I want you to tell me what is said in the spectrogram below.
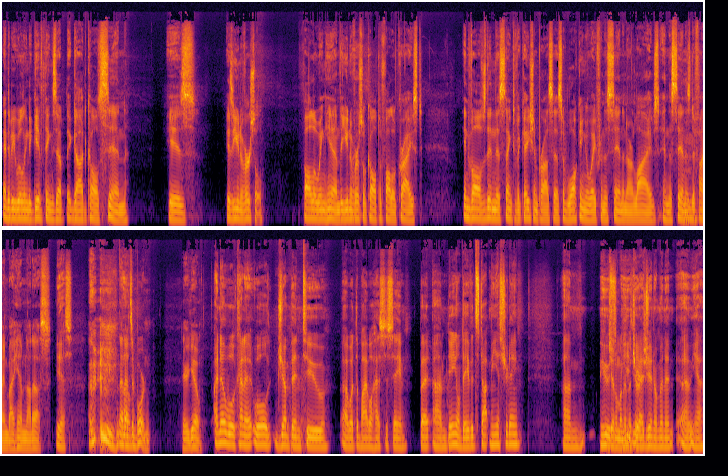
and to be willing to give things up that God calls sin is is universal. Following Him, the universal call to follow Christ, involves then this sanctification process of walking away from the sin in our lives, and the sin mm. is defined by Him, not us. Yes, and that's um, important. There you go. I know we'll kind of we'll jump into uh, what the Bible has to say. But um, Daniel David stopped me yesterday. Um, he was, gentleman in the church. Yeah, gentleman and uh, yeah,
